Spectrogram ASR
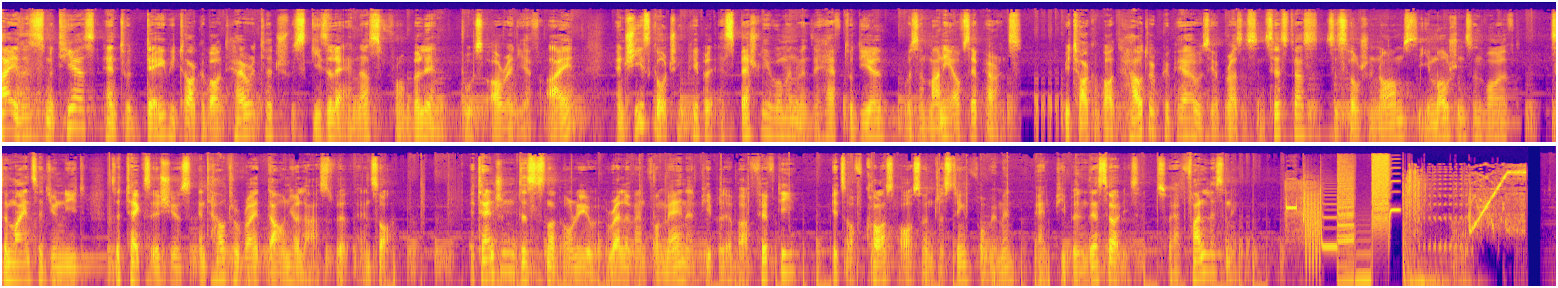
Hi, this is Matthias, and today we talk about heritage with Gisela Enders from Berlin, who is already FI, and she's coaching people, especially women, when they have to deal with the money of their parents. We talk about how to prepare with your brothers and sisters, the social norms, the emotions involved, the mindset you need, the tax issues, and how to write down your last will, and so on. Attention, this is not only relevant for men and people above 50, it's of course also interesting for women and people in their 30s. So have fun listening.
